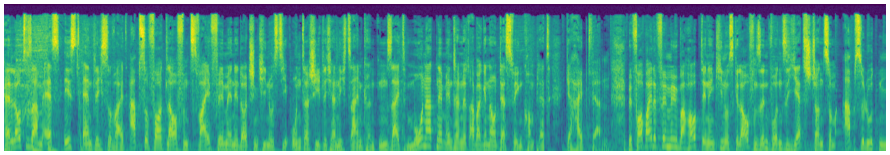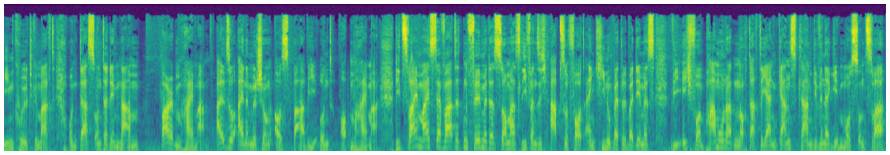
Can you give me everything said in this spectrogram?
Hallo zusammen, es ist endlich soweit. Ab sofort laufen zwei Filme in den deutschen Kinos, die unterschiedlicher nicht sein könnten, seit Monaten im Internet aber genau deswegen komplett gehypt werden. Bevor beide Filme überhaupt in den Kinos gelaufen sind, wurden sie jetzt schon zum absoluten Meme-Kult gemacht und das unter dem Namen Barbenheimer, also eine Mischung aus Barbie und Oppenheimer. Die zwei meist erwarteten Filme des Sommers liefern sich ab sofort ein Kinobattle, bei dem es, wie ich vor ein paar Monaten noch dachte, ja einen ganz klaren Gewinner geben muss, und zwar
